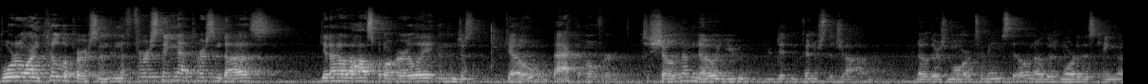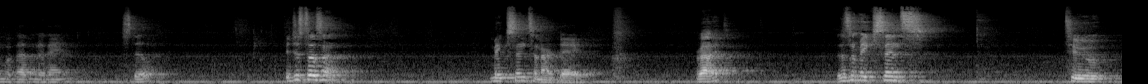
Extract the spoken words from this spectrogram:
borderline kill the person, and the first thing that person does, get out of the hospital early and then just go back over to show them, no, you, you didn't finish the job. No, there's more to me still. No, there's more to this kingdom of heaven at hand still. It just doesn't make sense in our day, right? It doesn't make sense to,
